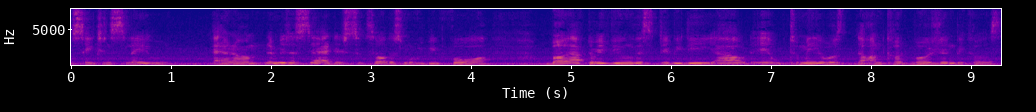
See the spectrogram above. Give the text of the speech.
Satan's Slave, and um, let me just say I just saw this movie before, but after reviewing this DVD out, it, to me it was the uncut version because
